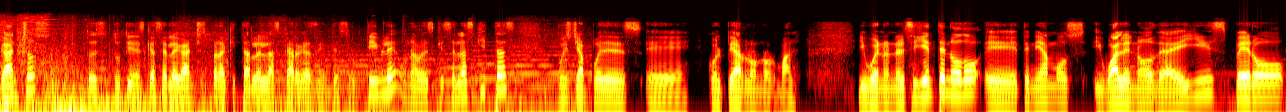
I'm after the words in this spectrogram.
ganchos. Entonces tú tienes que hacerle ganchos para quitarle las cargas de indestructible. Una vez que se las quitas, pues ya puedes eh, golpearlo normal. Y bueno, en el siguiente nodo eh, teníamos igual el nodo de Aegis, pero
